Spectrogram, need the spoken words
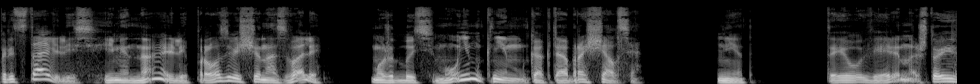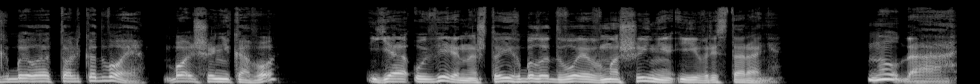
представились, имена или прозвища назвали. Может быть, Мунин к ним как-то обращался? Нет. Ты уверена, что их было только двое? Больше никого? Я уверена, что их было двое в машине и в ресторане. Ну да.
